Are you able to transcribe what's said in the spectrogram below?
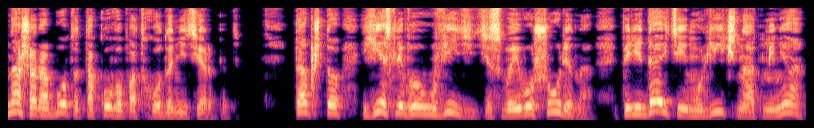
Наша работа такого подхода не терпит. Так что, если вы увидите своего Шурина, передайте ему лично от меня.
